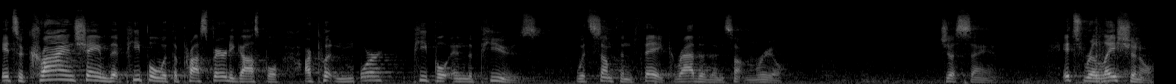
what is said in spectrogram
It's a crying shame that people with the prosperity gospel are putting more people in the pews with something fake rather than something real. Just saying. it's relational.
